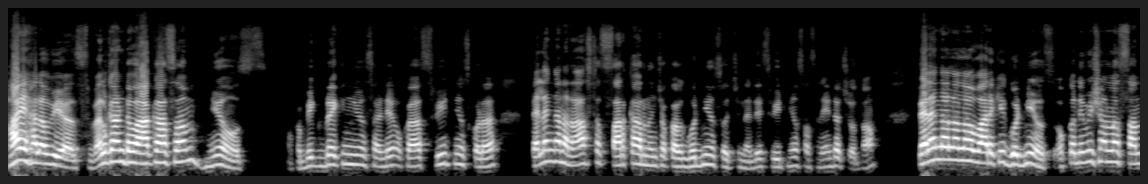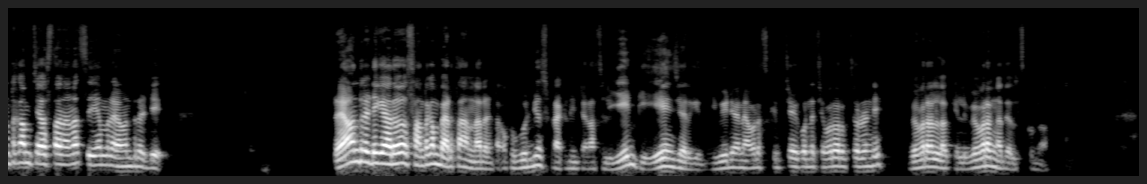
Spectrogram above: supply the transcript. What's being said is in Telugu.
Hi hello viewers welcome to Aakasam news ఒక బిగ్ బ్రేకింగ్ న్యూస్ అండి. ఒక స్వీట్ న్యూస్ కూడా. తెలంగాణ రాష్ట్ర సర్కార్ నుంచి ఒక గుడ్ న్యూస్ వచ్చిందండి. స్వీట్ న్యూస్ అసలు ఏంటో చూద్దాం. తెలంగాణలో వారికి గుడ్ న్యూస్ ఒక్క నిమిషంలో సంతకం చేస్తానన్న సీఎం రేవంత్ రెడ్డి. రేవంత్ రెడ్డి గారు సంతకం పెడతా అన్నారంట. ఒక గుడ్ న్యూస్ ప్రకటించారు. అసలు ఏంటి? ఏం జరిగింది? ఈ వీడియోని ఎవరు స్కిప్ చేయకుండా చివరి వరకు చూడండి. వివరాల్లోకి వెళ్ళి వివరంగా తెలుసుకుందాం.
